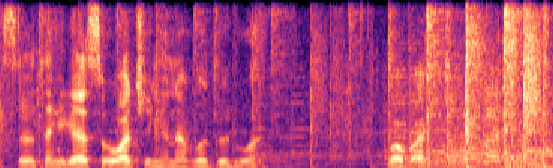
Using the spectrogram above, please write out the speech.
So thank you guys for watching and have a good one. Bye bye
